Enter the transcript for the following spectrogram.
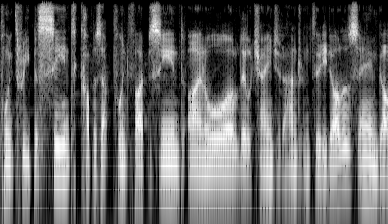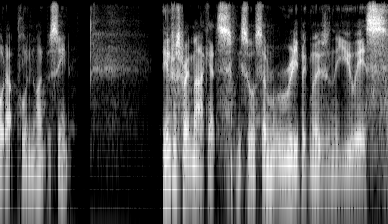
0.3%, copper's up 0.5%, iron ore little change at $130, and gold up 0.9%. The interest rate markets, we saw some really big moves in the US.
